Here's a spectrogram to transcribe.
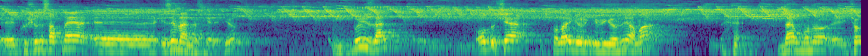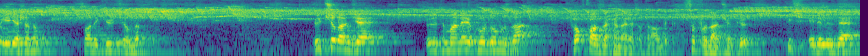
e, kuşunu satmaya e, izin vermesi gerekiyor. Bu yüzden e, oldukça kolay gibi görünüyor ama ben bunu e, çok iyi yaşadım son 2-3 yıldır. 3 yıl önce üretimhaneyi kurduğumuzda çok fazla kanarya satın aldık. Sıfırdan çünkü. Hiç elimizde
